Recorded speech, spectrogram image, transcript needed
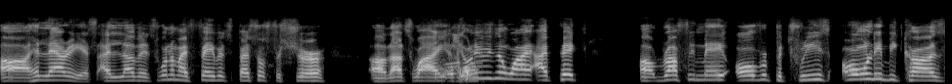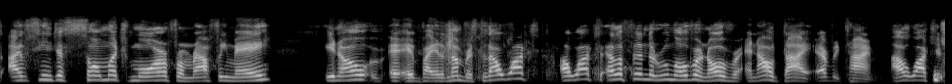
Uh, hilarious. I love it. It's one of my favorite specials for sure. Uh, that's why the only reason why I picked uh, Ralphie May over Patrice only because I've seen just so much more from Ralphie May. You know, by the numbers, because I'll watch I'll watch Elephant in the Room over and over, and I'll die every time. I'll watch it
